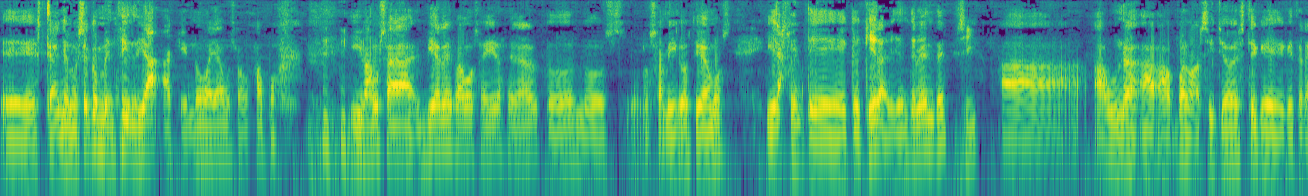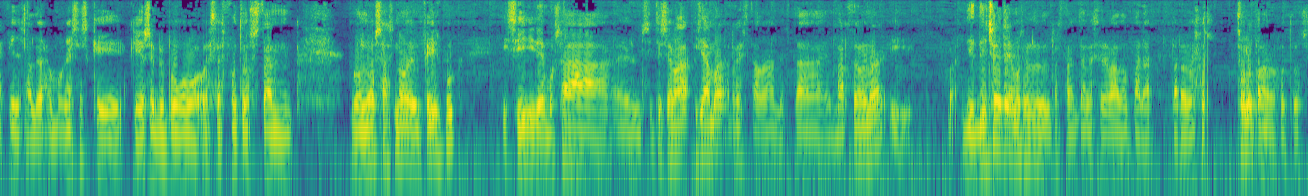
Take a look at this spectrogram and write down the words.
eh, este año. Los he convencido ya a que no vayamos a un Japo. Y vamos a, el viernes vamos a ir a cenar todos los, los amigos, digamos, y la gente que quiera, evidentemente, Sí. a, a una a- a- bueno al sitio este que, que te refieres al de las hamburguesas que, que yo siempre pongo estas fotos tan golosas no en Facebook. Y sí iremos a el sitio se llama, llama restaurant está en Barcelona y de de hecho ya tenemos el restaurante reservado para para nosotros solo para nosotros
